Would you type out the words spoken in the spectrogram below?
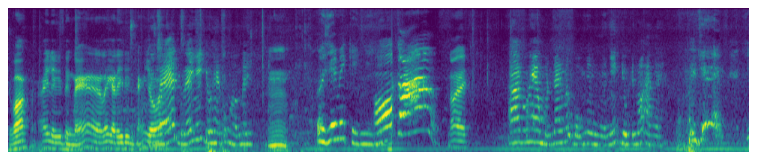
thử có ấy đi tiền lẻ lấy ra đi đừng chẳng vô tiền á. lẻ tiền lẻ nhét vô heo cũng hận đi. Ừ. Rồi xem mấy chuyện gì? Ồ, con nói đi. À, con heo mình đang đói bụng nhưng mà nhét vô cho nó ăn này chị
